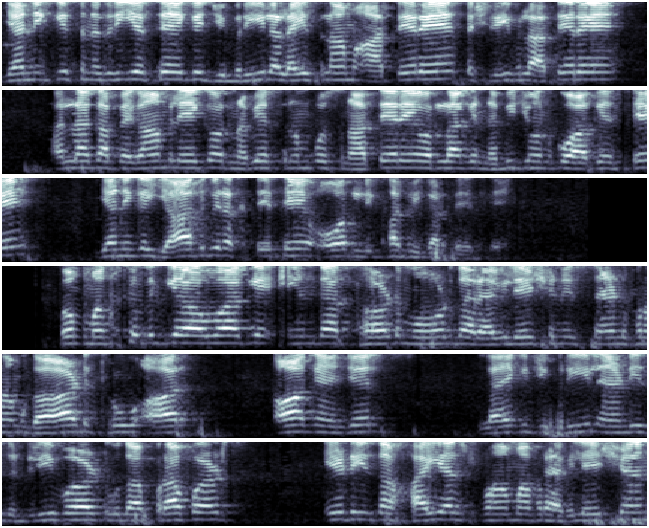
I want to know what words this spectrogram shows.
यानी किस नज़रिए से कि जबरील अलैहिस्सलाम आते रहे, तशरीफ़ लाते रहे, अल्लाह का पैगाम लेके और नबी वसल्लम को सुनाते रहे और अल्लाह के नबी जो उनको आगे से यानी कि याद भी रखते थे और लिखा भी करते थे। तो मकसद क्या हुआ कि in the third mode the revelation is sent from God through our arch angels like Jibril and is deliver to the prophets. It is the highest form of revelation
